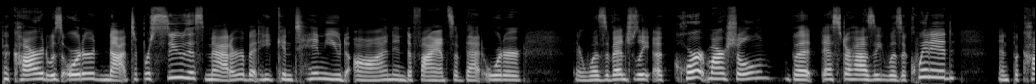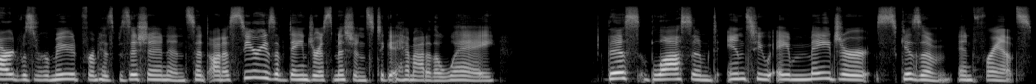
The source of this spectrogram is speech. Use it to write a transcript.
Picquart was ordered not to pursue this matter, but he continued on in defiance of that order. There was eventually a court martial, but Esterhazy was acquitted, and Picquart was removed from his position and sent on a series of dangerous missions to get him out of the way. This blossomed into a major schism in France.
